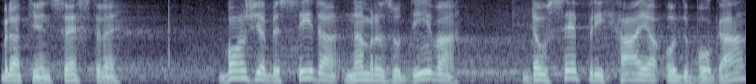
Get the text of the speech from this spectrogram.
Bratje in sestre, Božja beseda nam razodeva, da vse prihaja od Boga,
